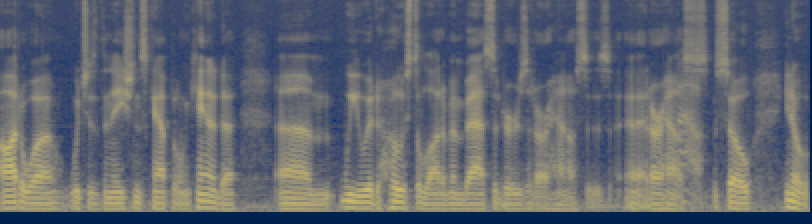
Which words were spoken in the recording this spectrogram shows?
Ottawa, which is the nation's capital in Canada. Um, we would host a lot of ambassadors at our houses, at our house. Wow. So you know,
